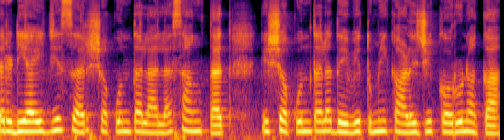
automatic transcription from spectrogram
तर डी आय जी सर शकुंतलाला सांगतात की शकुंतला देवी तुम्ही काळजी करू नका.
